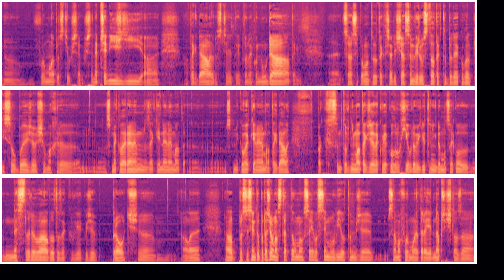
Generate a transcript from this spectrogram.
eh, formule prostě už se, už se nepředjíždí a, a tak dále, prostě je to, je to jako nuda a tak co já si pamatuju, tak třeba když já jsem vyrůstal, tak to byly jako velký souboje, že Schumacher s McLarenem, s Hekkinenem a, s Mikou Hekkinenem a tak dále. Pak jsem to vnímal tak, že je takový jako hluchý období, kdy to nikdo moc jako nesledoval, bylo to takový jako, že proč, eh, ale, ale prostě se jim to podařilo nastartovat, ono se i vlastně mluví o tom, že sama Formule teda jedna přišla za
